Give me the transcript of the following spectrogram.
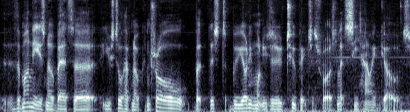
the money is no better, you still have no control, but this, we only want you to do two pictures for us, and let's see how it goes.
